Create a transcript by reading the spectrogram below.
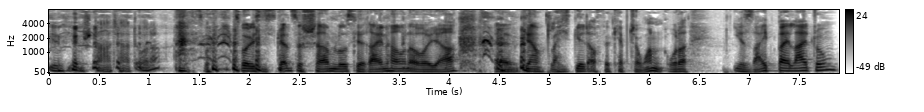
irgendwie im Start hat, oder? Jetzt wollte ich nicht ganz so schamlos hier reinhauen, aber ja. Äh, genau, gleiches gilt auch für Capture One. Oder ihr seid bei Lightroom,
